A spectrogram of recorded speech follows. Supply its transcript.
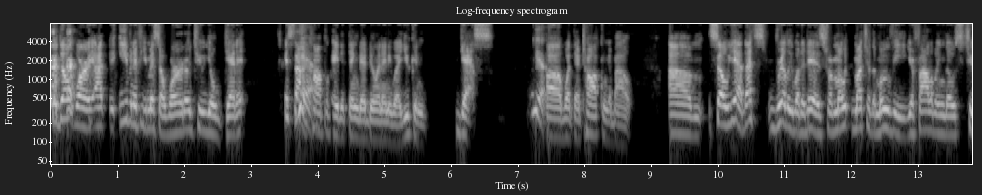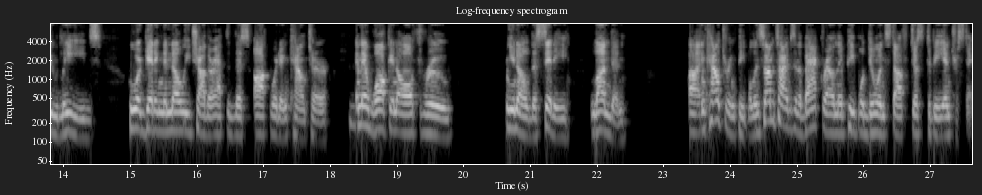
but don't worry. I, even if you miss a word or two, you'll get it. It's not a complicated thing they're doing anyway. You can guess yeah. uh, what they're talking about. Um, so yeah, that's really what it is. For mo- much of the movie, you're following those two leads who are getting to know each other after this awkward encounter, and they're walking all through, you know, the city, London, uh, encountering people. And sometimes in the background, there are people doing stuff just to be interesting,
